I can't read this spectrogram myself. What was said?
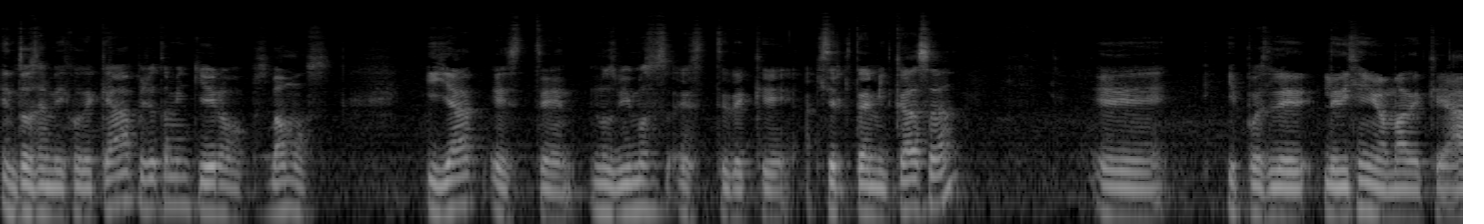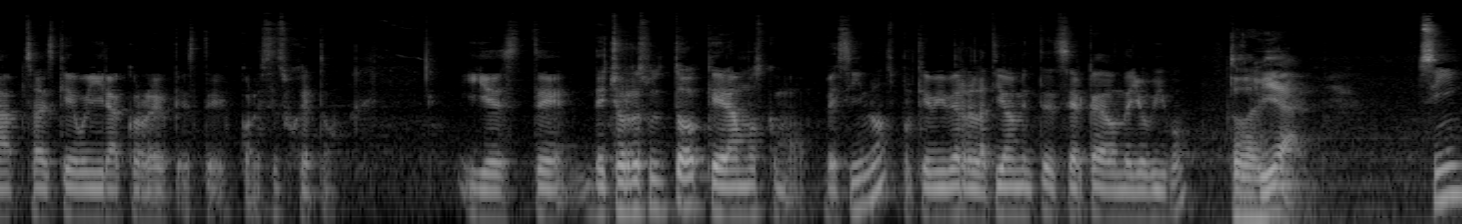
Entonces me dijo de que, ah, pues yo también quiero, pues vamos. Y ya, este, nos vimos, este, de que aquí cerquita de mi casa, eh, y pues le, le dije a mi mamá de que, ah, sabes que voy a ir a correr, este, con este sujeto. Y este, de hecho resultó que éramos como vecinos, porque vive relativamente cerca de donde yo vivo. ¿Todavía? Sí,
